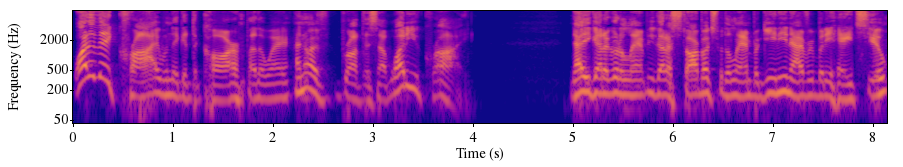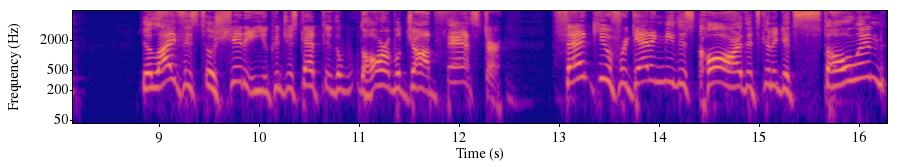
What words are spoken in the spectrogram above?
Why do they cry when they get the car, by the way? I know I've brought this up. Why do you cry? Now you got to go to Lamb, you got a Starbucks with a Lamborghini. Now everybody hates you. Your life is still shitty. You can just get to the, the horrible job faster. Thank you for getting me this car that's going to get stolen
